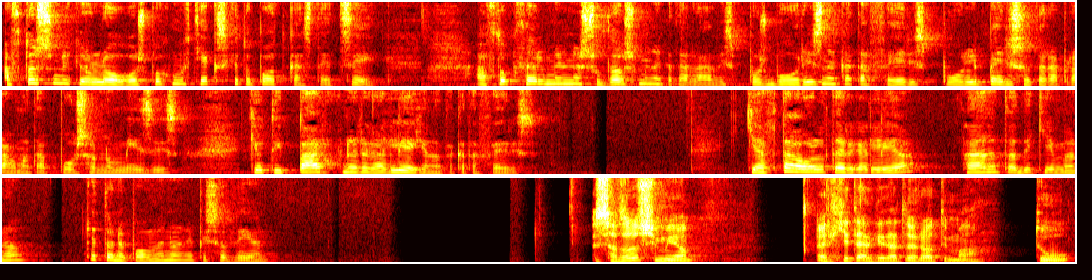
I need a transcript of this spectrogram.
αυτός είναι και ο λόγος που έχουμε φτιάξει και το podcast, έτσι. Αυτό που θέλουμε είναι να σου δώσουμε να καταλάβεις πω μπορείς να καταφέρεις πολύ περισσότερα πράγματα από όσα νομίζεις και ότι υπάρχουν εργαλεία για να τα καταφέρεις. Και αυτά όλα τα εργαλεία θα είναι το αντικείμενο και των επόμενων επεισοδίων. Σε αυτό το σημείο έρχεται αρκετά το ερώτημα του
